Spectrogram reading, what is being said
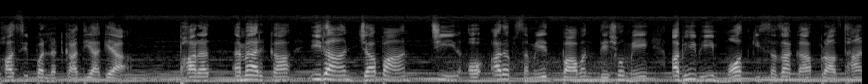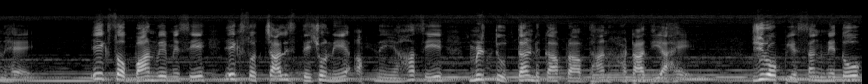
फांसी पर लटका दिया गया। भारत, अमेरिका, ईरान, जापान, चीन और अरब समेत बावन देशों में अभी भी मौत की सजा का प्रावधान है। एक सौ बानवे में से 140 देशों ने अपने यहाँ से मृत्यु दंड का प्रावधान हटा दिया है। यूरोपीय संघ ने तो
